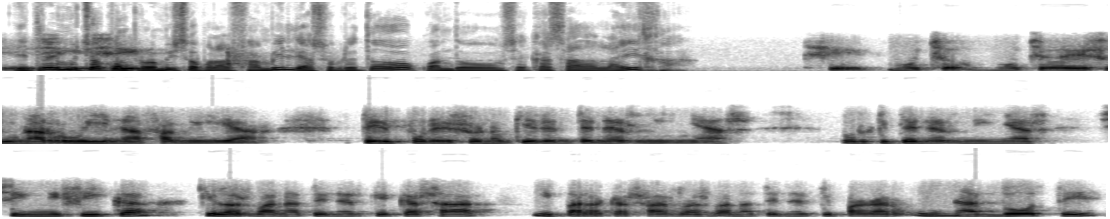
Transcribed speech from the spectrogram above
y, trae mucho compromiso para las familias, sobre todo cuando se casa la hija. Sí, mucho, mucho. Es una ruina familiar. Por eso no quieren tener niñas, porque tener niñas significa que las van a tener que casar y para casarlas van a tener que pagar una dote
